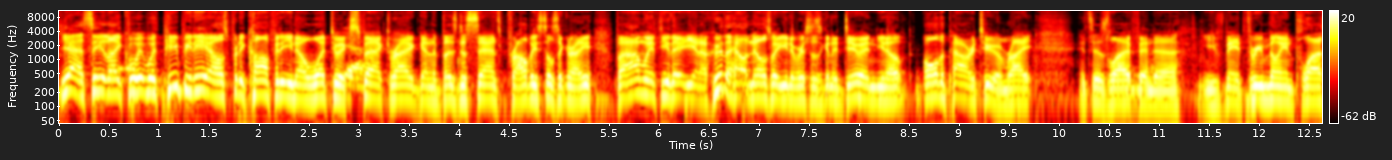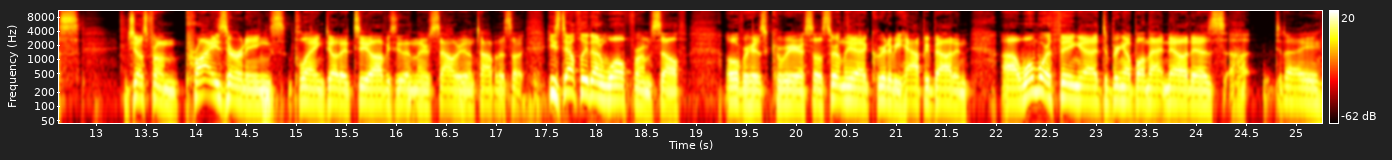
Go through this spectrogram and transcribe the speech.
Yeah, see, like with, with, PPD, I was pretty confident, you know, what to expect, yeah. right? Again, the business sense probably still sticking around. But I'm with you there. you know, who the hell knows what Universe is going to do? And, you know, all the power to him, right? It's his life. Yeah. And uh, you've made 3 million plus just from prize earnings playing Dota 2. Obviously, then there's salary on top of this. So he's definitely done well for himself over his career. So certainly a career to be happy about. And uh, one more thing uh, to bring up on that note is, uh, did I?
